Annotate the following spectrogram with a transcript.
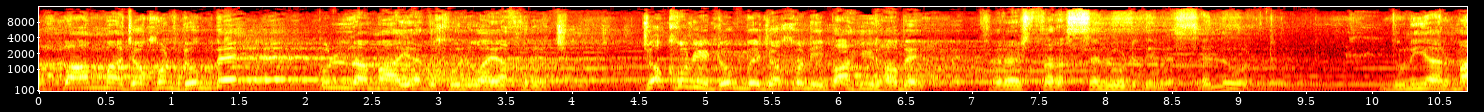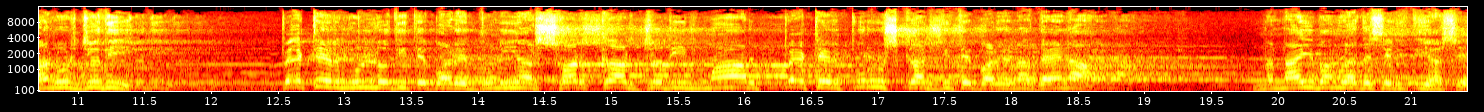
আব্বা আম্মা যখন ঢুকবে, কুল্লামা ইয়াদখুল ওয়া ইয়াখরুজ, যখনই ঢুকবে, যখনই বাহির হবে, ফেরেশতারা সেলুট দিবে সেলুট দুনিয়ার মানুষ যদি পেটের মূল্য দিতে পারে দুনিয়ার সরকার যদি মার পেটের পুরস্কার দিতে পারে না, দেয় না। নাই বাংলাদেশের ইতিহাসে।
